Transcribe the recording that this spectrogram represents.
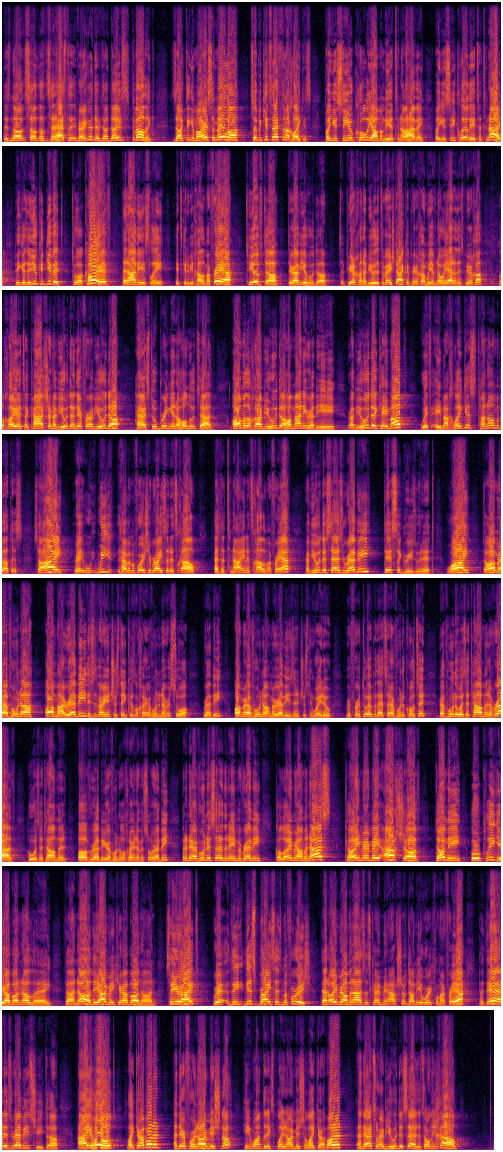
There's no. So, so it has to. Very good. Dave's Gavaldik. Zakti Gemara. So Mela. So that's the Machlaikis. But you see, you Ukuli Amamiyah Tanah have. But you see clearly it's a Tanai. Because if you could give it to a Karev, then obviously it's going to be Chalam Afreya, to Yufta, to Rav Yehuda, to Pircha Rav Yehuda. It's a very stark Pircha, and we have no way out of this Pircha. L'chaya, it's a Kash on Rav Yehuda, and therefore Rav Yehuda has to bring in a whole new tzad. Amalach Rav Yehuda, Hamani Rabbi Rabbi Yehuda came up with a machlaikis tanam about this. So I, we have a before Shabrai said it's chal as a tanai and it's chal mafreya. Rav Yehuda says Rebbe disagrees with it. Why? To Amar Avhuna, Amar Rebbe. This is very interesting because Lachai Avhuna never saw Rebbe. Amar Avhuna, Amar Rebbe is an interesting way to refer to it, but that's how Avhuna quotes it. Rav Huna was a Talmud of Rav, who was a Talmud of Rebbe. Rav Huna Lachai never saw Rebbe. But then Rav Huna said in the name of Rebbe, Koloimer Almanas, Kaimer Me Achshav, Dami, Upligi Rabban Ale, Vana, the Amri. So you're right the, this Bryce says Mefurish that Oimer Almanas says Kaim Me'achshav Dami, it works for my Freya, but that is Rebbe's Shita. I hold like the Rabbanan, and therefore in our Mishnah, he wanted to explain our Mishnah like the Rabbanan, and that's what Rabbi Yehuda says. It's only Chal.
